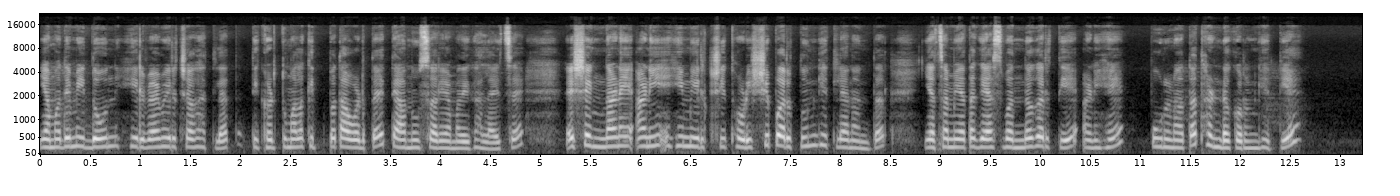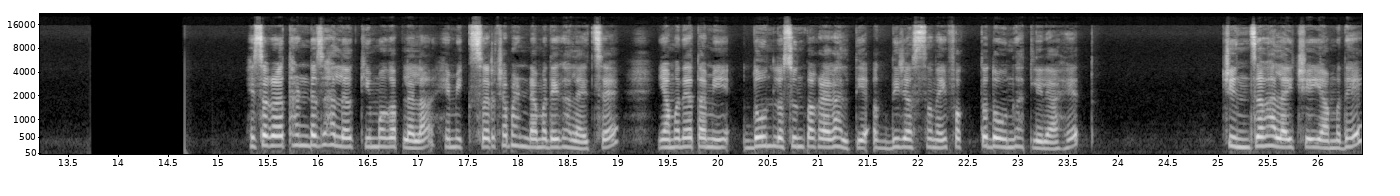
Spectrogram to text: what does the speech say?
यामध्ये मी दोन हिरव्या मिरच्या घातल्यात. तिखट तुम्हाला कितपत आवडतं आहे त्यानुसार यामध्ये घालायचं आहे हे शेंगदाणे आणि ही मिरची थोडीशी परतून घेतल्यानंतर याचा मी आता गॅस बंद करते आणि हे पूर्ण आता थंड करून घेते हे सगळं थंड झालं की मग आपल्याला हे मिक्सरच्या भांड्यामध्ये घालायचं आहे यामध्ये आता मी दोन लसूण पाकळ्या घालते अगदी जास्त नाही फक्त दोन घातलेल्या आहेत. चिंच घालायची यामध्ये.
